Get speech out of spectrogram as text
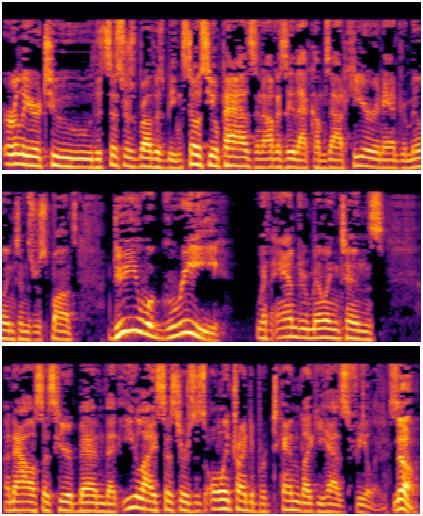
earlier to the sisters brothers being sociopaths, and obviously that comes out here in Andrew Millington's response. Do you agree with Andrew Millington's analysis here, Ben, that Eli Sisters is only trying to pretend like he has feelings? No,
